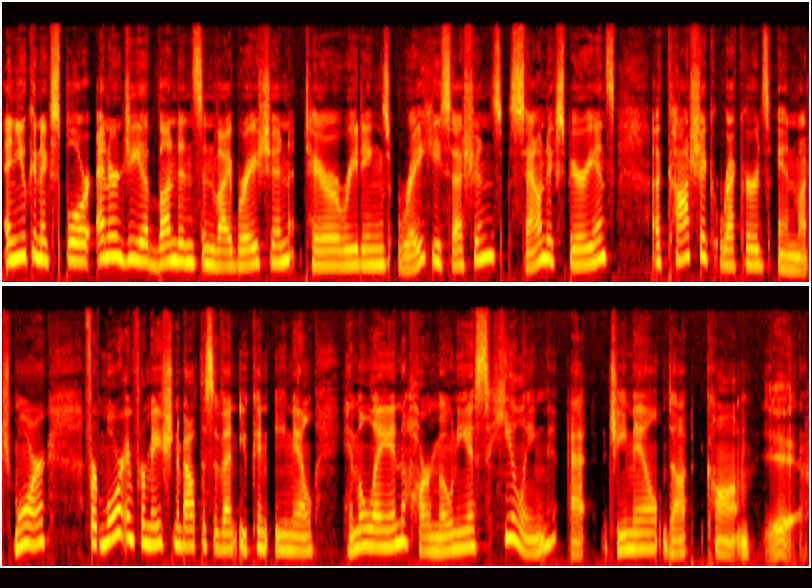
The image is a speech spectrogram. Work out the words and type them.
And you can explore energy, abundance, and vibration, tarot readings, Reiki sessions, sound experience, Akashic records, and much more. For more information about this event, you can email Himalayan Harmonious Healing at gmail.com. Yeah.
